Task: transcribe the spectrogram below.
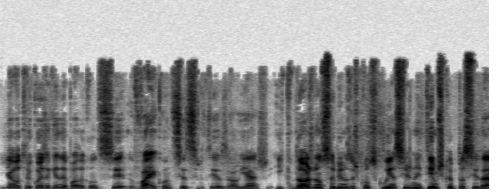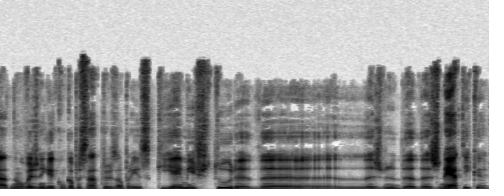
E há outra coisa que ainda pode acontecer, vai acontecer de certeza, aliás, e que nós não sabemos as consequências, nem temos capacidade, não vejo ninguém com capacidade de previsão para isso, que é a mistura da, da, da genética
